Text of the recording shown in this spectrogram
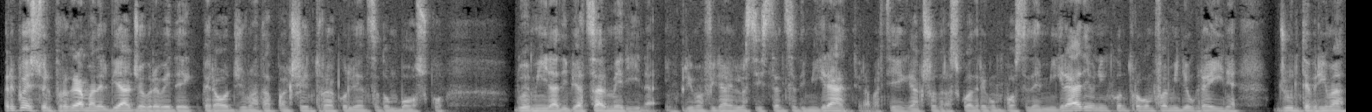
Per questo il programma del viaggio prevede per oggi una tappa al centro di accoglienza Don Bosco, 2000 di Piazza Armerina, in prima fila nell'assistenza di migranti, una partita di calcio tra squadre composte da immigrati e un incontro con famiglie ucraine giunte prima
